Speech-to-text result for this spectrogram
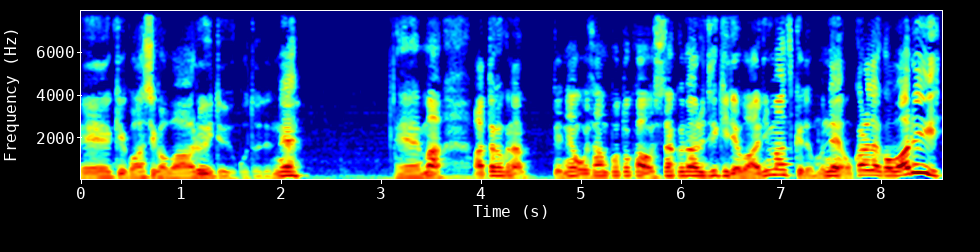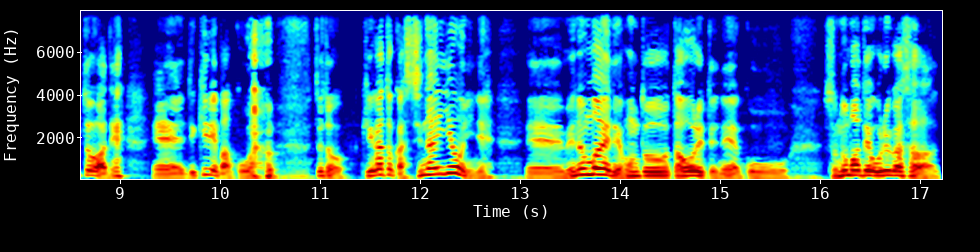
えー、結構足が悪いということでね。えー、まあ、暖かくなってね、お散歩とかをしたくなる時期ではありますけどもね、お体が悪い人はね、えー、できればこう ちょっと怪我とかしないようにね、えー、目の前で本当倒れてね、こう、その場で俺がさ、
